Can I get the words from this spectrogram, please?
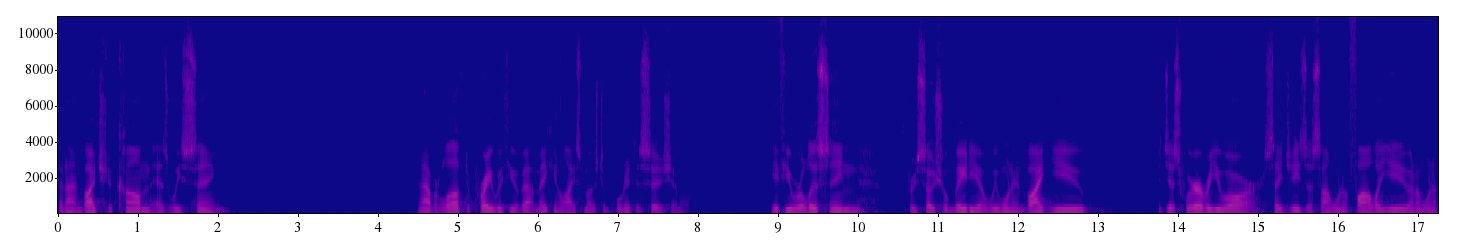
then I invite you to come as we sing. And I would love to pray with you about making life's most important decision. If you were listening through social media, we want to invite you to just wherever you are say, Jesus, I want to follow you and I want to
